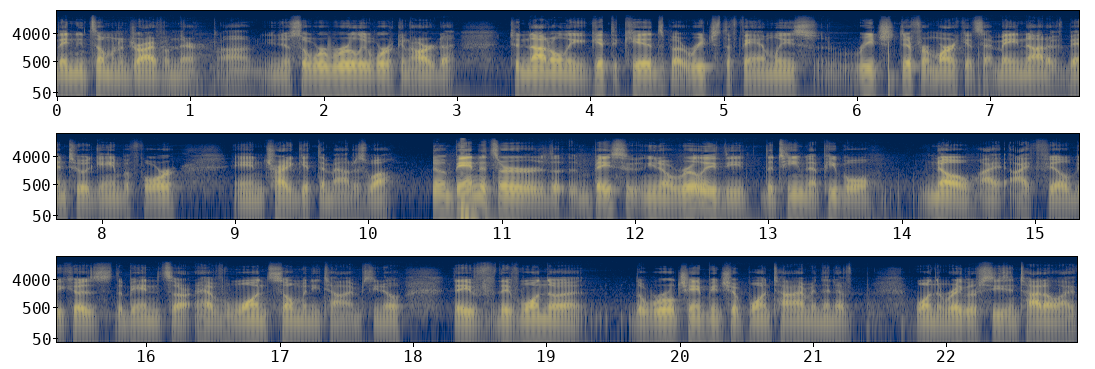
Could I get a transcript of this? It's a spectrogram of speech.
they need someone to drive them there. Uh, you know, so we're really working hard to to not only get the kids but reach the families, reach different markets that may not have been to a game before, and try to get them out as well. You know, Bandits are basically you know really the the team that people know. I, I feel because the Bandits are, have won so many times. You know, they've they've won the the world championship one time and then have won the regular season title. I,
